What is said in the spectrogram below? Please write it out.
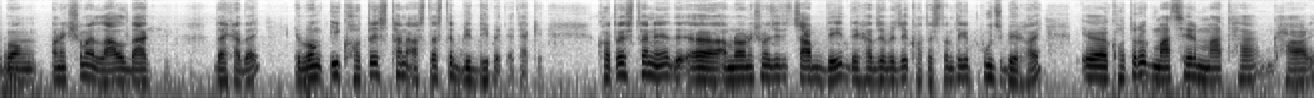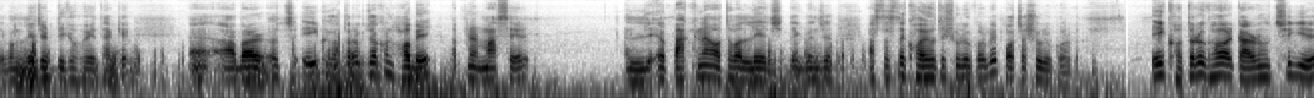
এবং অনেক সময় লাল দাগ দেখা দেয় এবং এই ক্ষত স্থান আস্তে আস্তে বৃদ্ধি পেতে থাকে। ক্ষতস্থানে আমরা অনেক সময় যদি চাপ দিই, দেখা যাবে যে ক্ষতস্থান থেকে পুঁজ বের হয়। ক্ষতরোগ মাছের মাথা, ঘাড় এবং লেজের দিকে হয়ে থাকে। আবার হচ্ছে এই ক্ষতরোগ যখন হবে আপনার মাছের পাখনা অথবা লেজ, দেখবেন যে আস্তে আস্তে ক্ষয় হতে শুরু করবে, পচা শুরু করবে। এই ক্ষতরোগ হওয়ার কারণ হচ্ছে গিয়ে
